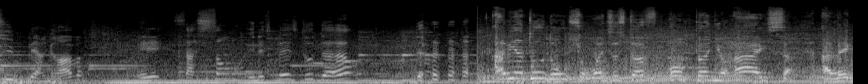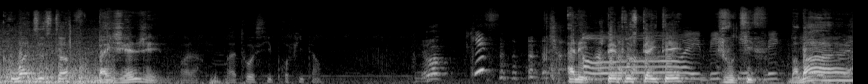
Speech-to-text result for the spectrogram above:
Super grave et ça sent une espèce d'odeur. A bientôt donc sur What the Stuff Open Your Eyes avec What the Stuff by GLG. Voilà, bah toi aussi profite. Hein. Allez, Oh, paix et prospérité, et je vous kiffe. Bye bye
